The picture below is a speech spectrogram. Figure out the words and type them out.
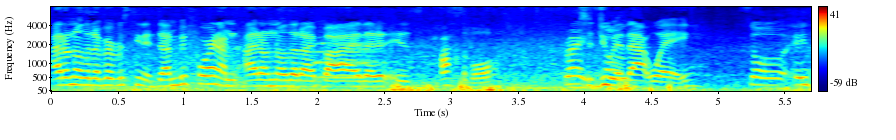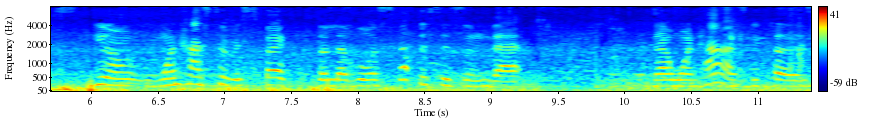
I don't know that I've ever seen it done before, and I'm, I don't know that I buy that it is possible right to do so- it that way. So it's you know one has to respect the level of skepticism that that one has because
